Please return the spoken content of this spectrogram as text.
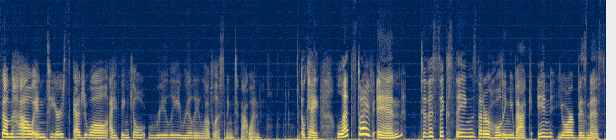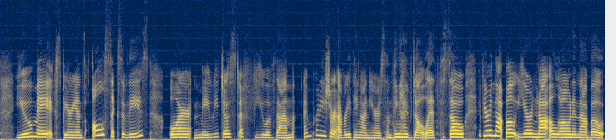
somehow into your schedule. I think you'll really, really love listening to that one. Okay, let's dive in to the six things that are holding you back in your business. You may experience all six of these, or maybe just a few of them. I'm pretty sure everything on here is something I've dealt with. So if you're in that boat, you're not alone in that boat.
